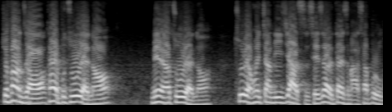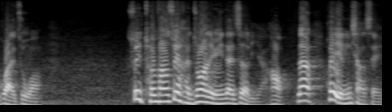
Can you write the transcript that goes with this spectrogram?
就放着哦，他也不租人哦，没有人要租人哦，租人会降低价值，谁知道你带什么阿萨布鲁过来住哦？所以囤房税很重要的原因在这里啊，哈，那会影响谁？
